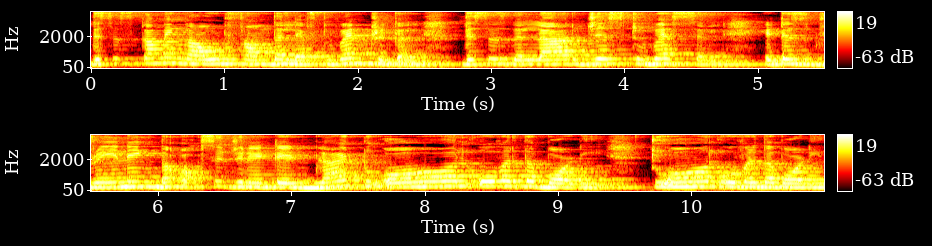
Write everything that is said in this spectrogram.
This is coming out from the left ventricle. This is the largest vessel. It is draining the oxygenated blood to all over the body. To all over the body.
